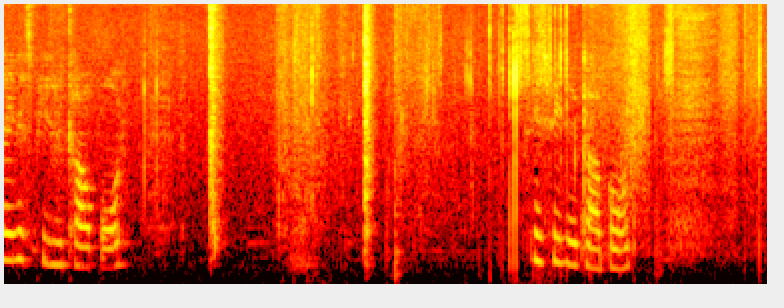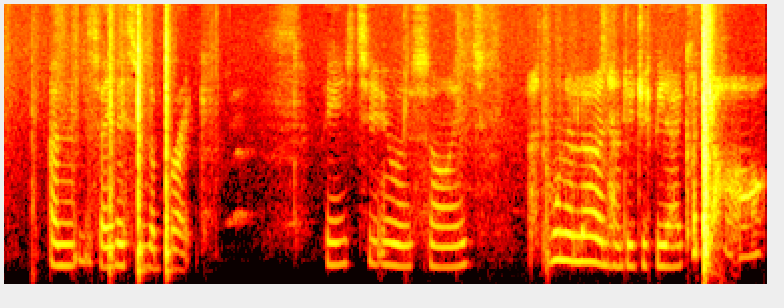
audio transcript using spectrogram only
this piece of cardboard. This piece of cardboard. And say this was a brick. These two on the sides. I don't want to learn how to just be like, Ka-cha!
